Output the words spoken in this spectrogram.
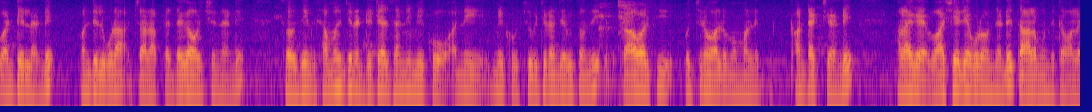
వంటిల్ అండి. వంటిల్ కూడా చాలా పెద్దగా వచ్చిందండి. సో దీనికి సంబంధించిన డీటెయిల్స్ అన్నీ మీకు అన్నీ మీకు చూపించడం జరుగుతుంది. కావాల్సి వచ్చిన వాళ్ళు మమ్మల్ని కాంటాక్ట్ చేయండి. అలాగే వాష్ ఏరియా కూడా ఉందండి. తాళం ఉండటం వల్ల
